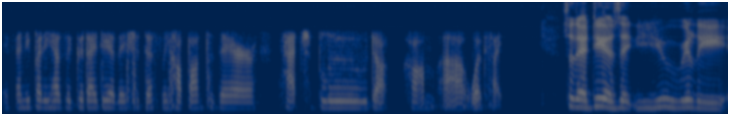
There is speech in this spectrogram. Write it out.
if anybody has a good idea, they should definitely hop onto their hatchblue.com uh, website. So the idea is that you really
